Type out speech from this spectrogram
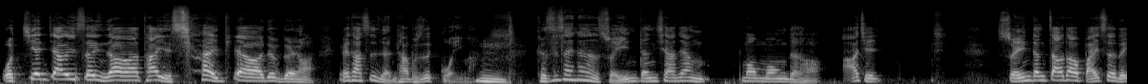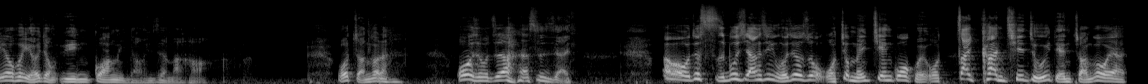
我尖叫一声，你知道吗？他也吓一跳啊，对不对啊？因为他是人，他不是鬼嘛。嗯，可是，在那个水银灯下这样蒙蒙的哈，而且水银灯照到白色的，又会有一种晕光，你懂意思吗？哈，我转过来，我为什么知道他是人？那么我就死不相信，我就说我就没见过鬼，我再看清楚一点，转过来，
